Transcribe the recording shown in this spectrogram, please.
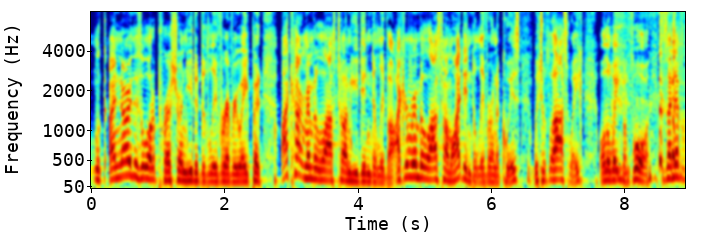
Look, I know there's a lot of pressure on you to deliver every week, but I can't remember the last time you didn't deliver. I can remember the last time I didn't deliver on a quiz, which was last week or the week before, because I never.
